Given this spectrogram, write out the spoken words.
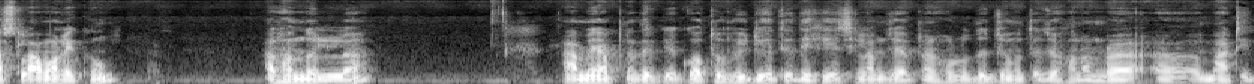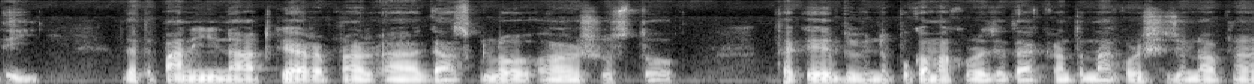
আসসালামু আলাইকুম। আলহামদুলিল্লাহ, আমি আপনাদেরকে গত ভিডিওতে দেখিয়েছিলাম যে আপনার হলুদের জমিতে যখন আমরা মাটি দেই, যাতে পানি না আটকে আর আপনার গাছগুলো সুস্থ থাকে, বিভিন্ন পোকামাকড়ে যাতে আক্রান্ত না করে, সেজন্য আপনার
